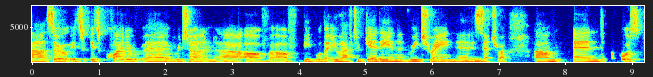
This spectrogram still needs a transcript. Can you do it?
Uh, so it's it's quite a uh, return uh, of of people that you have to get in and retrain, uh, mm-hmm. etc. Um, and of course,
